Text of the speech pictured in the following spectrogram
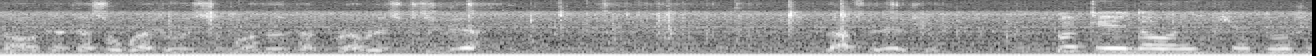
Но как освобожусь, может, отправлюсь к тебе. До встречи. Окей, давай, я тоже.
